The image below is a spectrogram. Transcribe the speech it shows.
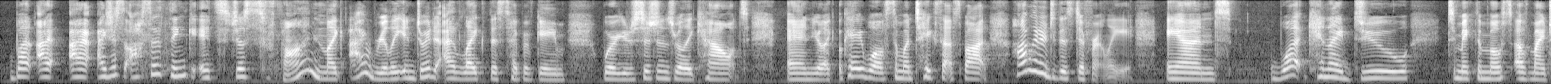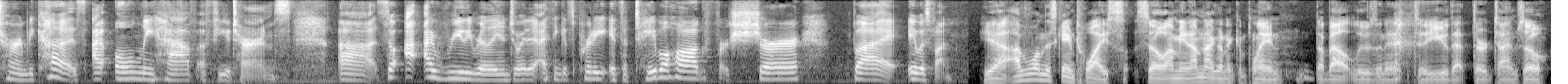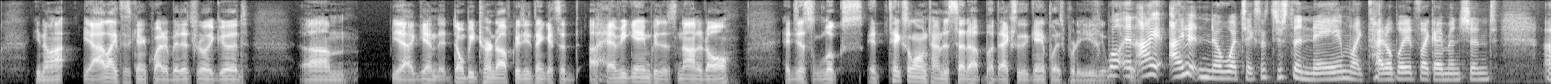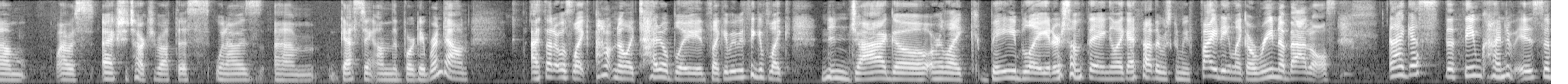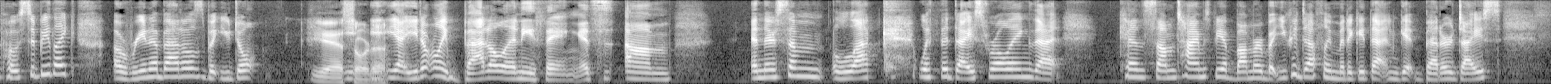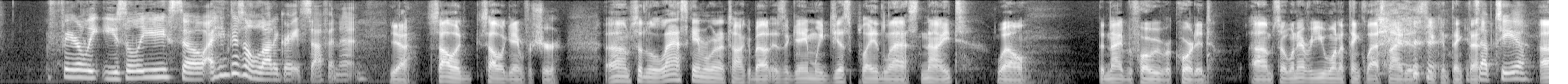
But I, I, I just also think it's just fun. Like I really enjoyed it. I like this type of game where your decisions really count and you're like, okay, well if someone takes that spot, how am I gonna do this differently? And what can I do to make the most of my turn because I only have a few turns. Uh, so I, I really, really enjoyed it. I think it's pretty. It's a table hog for sure, but it was fun. Yeah, I've won this game twice, so I mean, I'm not going to complain about losing it to you that third time. So, you know, I, yeah, I like this game quite a bit. It's really good. Um, yeah, again, don't be turned off because you think it's a, a heavy game because it's not at all. It just looks. It takes a long time to set up, but actually the gameplay is pretty easy. Well, and I I didn't know what to expect. Just the name, like title Blades, like I mentioned. Um, I was I actually talked about this when I was um, guesting on the board game rundown. I thought it was like I don't know, like title Blades. Like it made me think of like Ninjago or like Beyblade or something. Like I thought there was gonna be fighting, like arena battles. And I guess the theme kind of is supposed to be like arena battles, but you don't. Yeah, sort of. Yeah, you don't really battle anything. It's um, and there's some luck with the dice rolling that can sometimes be a bummer, but you can definitely mitigate that and get better dice fairly easily. So I think there's a lot of great stuff in it. Yeah, solid, solid game for sure. Um, so the last game we're going to talk about is a game we just played last night. Well, the night before we recorded. Um, so whenever you want to think last night is, you can think that. It's up to you.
